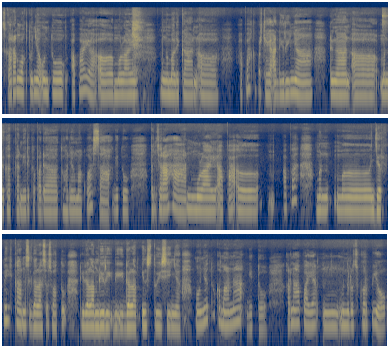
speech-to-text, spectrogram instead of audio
Sekarang waktunya untuk apa ya uh, mulai mengembalikan uh, apa kepercayaan dirinya dengan uh, mendekatkan diri kepada Tuhan yang Maha Kuasa gitu. Pencerahan mulai apa uh, apa men menjernihkan segala sesuatu di dalam diri di dalam intuisinya maunya tuh ke mana gitu. Karena apa ya? Mm, menurut Scorpio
